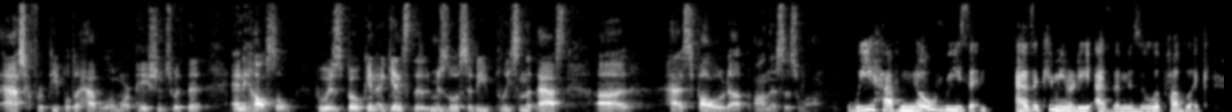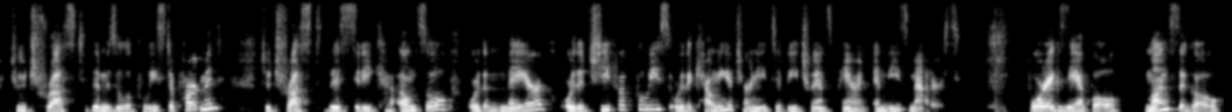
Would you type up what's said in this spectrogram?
ask for people to have a little more patience with it. Andy Hustle, who has spoken against the Missoula City Police in the past, uh, has followed up on this as well. we have no reason as a community, as the Missoula public, to trust the Missoula Police Department, to trust the city council or the mayor or the chief of police or the county attorney to be transparent in these matters. For example, months ago,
